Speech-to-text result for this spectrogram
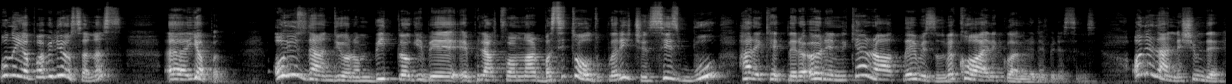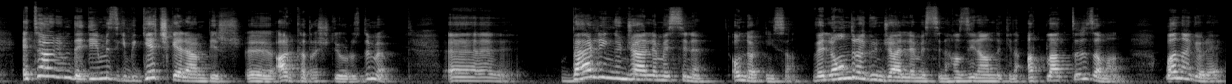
Bunu yapabiliyorsanız e, yapın. O yüzden diyorum Bitlo gibi e, platformlar basit oldukları için siz bu hareketleri öğrenirken rahatlayabilirsiniz ve kolaylıkla öğrenebilirsiniz. O nedenle şimdi Ethereum dediğimiz gibi geç gelen bir e, arkadaş diyoruz değil mi? E, Berlin güncellemesini 14 Nisan ve Londra güncellemesini Haziran'dakini atlattığı zaman bana göre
